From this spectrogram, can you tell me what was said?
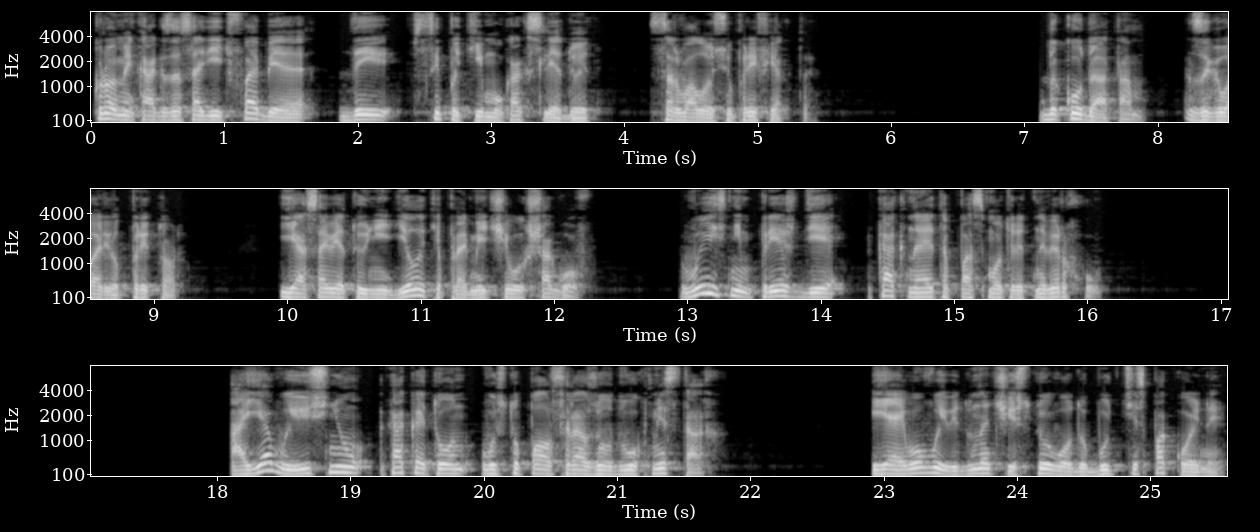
Кроме как засадить Фабия, да и всыпать ему как следует, сорвалось у префекта. «Да куда там?» – заговорил притор. «Я советую не делать опрометчивых шагов. Выясним прежде, как на это посмотрят наверху. А я выясню, как это он выступал сразу в двух местах. Я его выведу на чистую воду, будьте спокойны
